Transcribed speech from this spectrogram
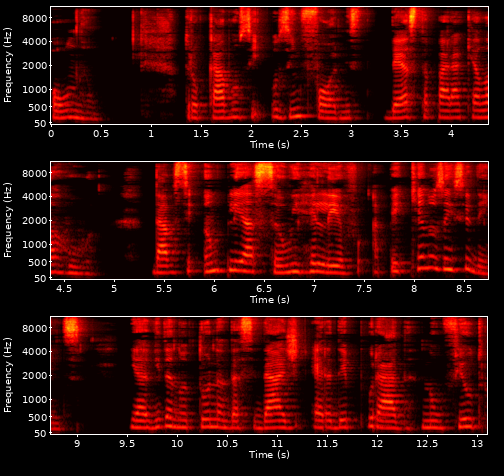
ou não. Trocavam-se os informes desta para aquela rua. Dava-se ampliação e relevo a pequenos incidentes e a vida noturna da cidade era depurada num filtro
